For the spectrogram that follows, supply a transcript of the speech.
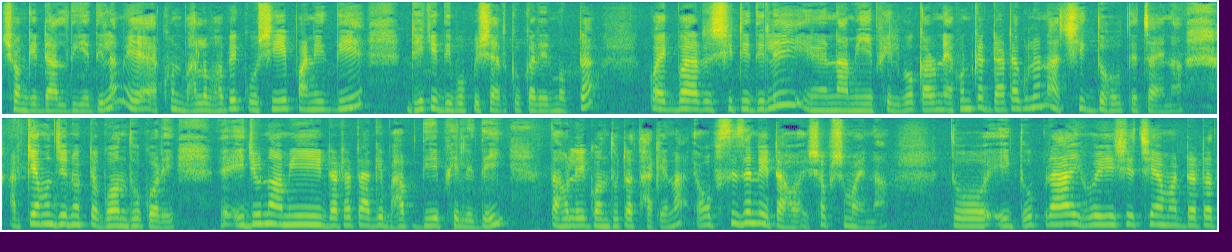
সঙ্গে ডাল দিয়ে দিলাম। এ এখন ভালোভাবে কষিয়ে পানি দিয়ে ঢেকে দিব প্রেশার কুকারের মুখটা। কয়েকবার সিটি দিলেই নামিয়ে ফেলব। কারণ এখনকার ডাটাগুলো না সিদ্ধ হতে চায় না। আর কেমন যেন একটা গন্ধ করে। এই জন্য আমি ডাটাটা আগে ভাপ দিয়ে ফেলে দেই। তাহলে গন্ধটা থাকে না। অফ সিজনে এটা হয়, সব সময় না। তো এই তো প্রায় হয়ে এসেছে আমার ডাটার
